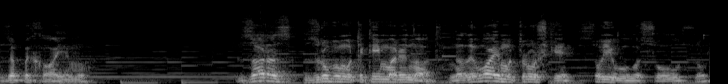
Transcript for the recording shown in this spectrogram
запихаємо. Зараз зробимо такий маринад. Наливаємо трошки соєвого соусу.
